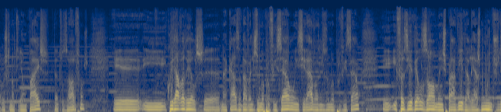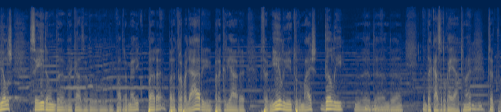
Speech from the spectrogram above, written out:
os que não tinham pais, portanto os órfãos, e, e cuidava deles eh, na casa, dava-lhes uma profissão, ensinava-lhes uma profissão e, e, fazia deles homens para a vida. Aliás, muitos deles saíram da, da casa do, do, do, Padre Américo para, para trabalhar e para criar família e tudo mais dali, uhum. da casa do Gaiato. Não é? Uhum. Portanto,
